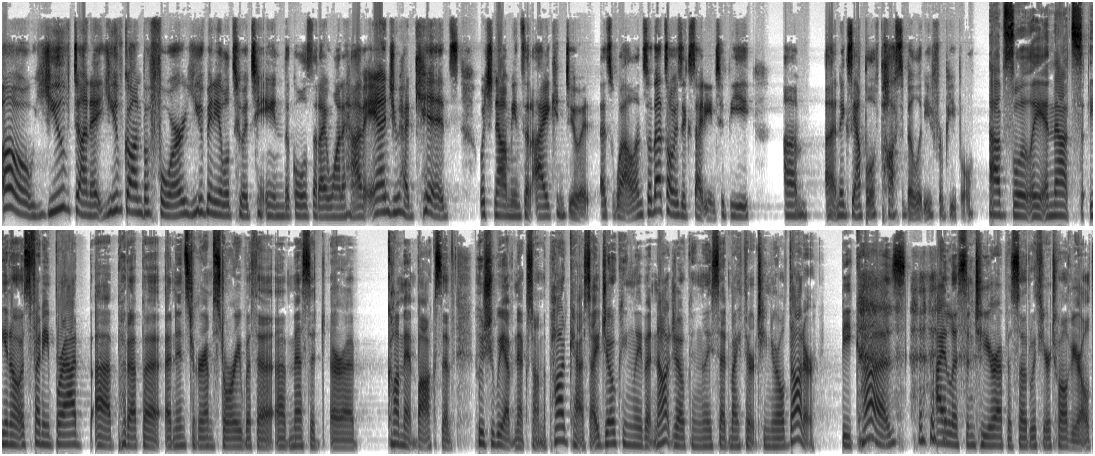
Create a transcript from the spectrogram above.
oh, you've done it. You've gone before. You've been able to attain the goals that I want to have. And you had kids, which now means that I can do it as well. And so that's always exciting to be um, an example of possibility for people. Absolutely. And that's, you know, it's funny. Brad uh, put up a, an Instagram story with a, a message or a comment box of who should we have next on the podcast. I jokingly, but not jokingly, said my 13 year old daughter because I listened to your episode with your 12 year old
